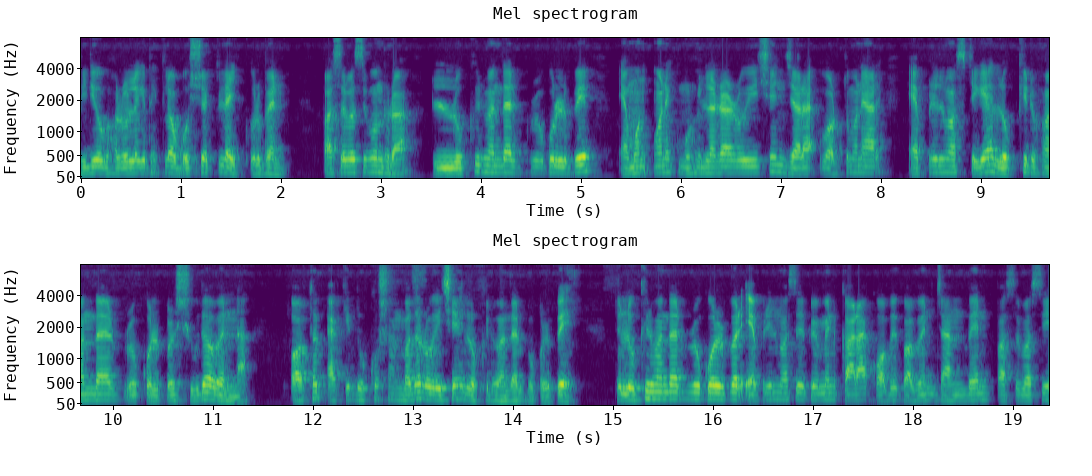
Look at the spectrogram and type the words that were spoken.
ভিডিও ভালো লেগে থাকলে অবশ্যই একটি লাইক করবেন। পাশাপাশি বন্ধুরা, লক্ষ্মীর ভান্ডার প্রকল্পে এমন অনেক মহিলারা রয়েছেন যারা বর্তমানে আর এপ্রিল মাস থেকে লক্ষ্মীর ভান্ডার প্রকল্পের সুবিধা হবেন না। অর্থাৎ একটি দুঃখ সংবাদও রয়েছে লক্ষ্মীর ভান্ডার প্রকল্পে। তো লক্ষ্মীর ভান্ডার প্রকল্পের এপ্রিল মাসের পেমেন্ট কারা কবে পাবেন জানবেন, পাশাপাশি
